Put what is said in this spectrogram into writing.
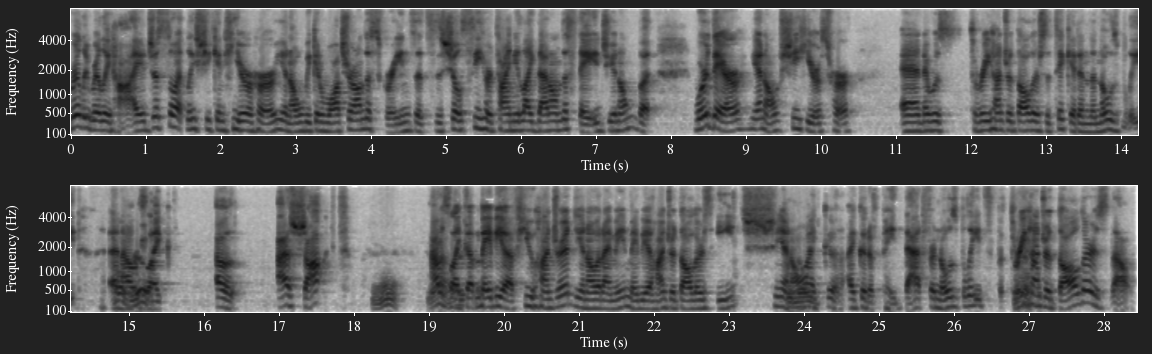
really, really high, just so at least she can hear her. You know, we can watch her on the screens. It's she'll see her tiny like that on the stage. You know, but we're there. You know, she hears her, and it was three hundred dollars a ticket in the nosebleed, and Oh, I was really? like, oh, I was shocked. Ooh. I was like uh, maybe a few hundred, you know what I mean? Maybe a hundred dollars each. You know, I could I could have paid that for nosebleeds, but three hundred dollars no.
